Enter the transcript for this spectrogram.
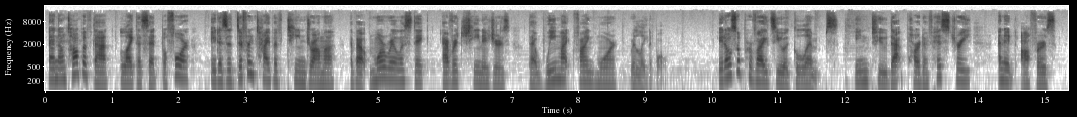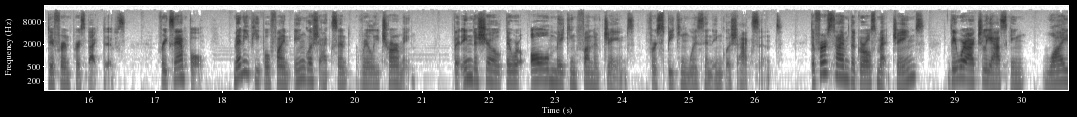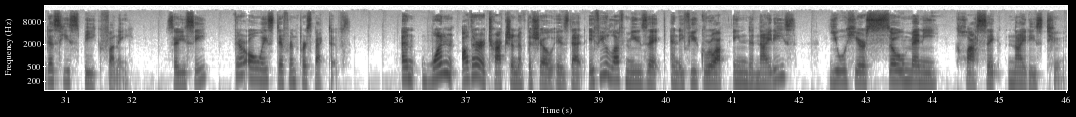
And on top of that, like I said before, it is a different type of teen drama about more realistic, average teenagers that we might find more relatable. It also provides you a glimpse into that part of history and it offers different perspectives. For example, many people find English accent really charming. But in the show, they were all making fun of James for speaking with an English accent. The first time the girls met James, they were actually asking, why does he speak funny? So you see, there are always different perspectives. And one other attraction of the show is that if you love music and if you grew up in the 90s, you will hear so many classic 90s tune.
